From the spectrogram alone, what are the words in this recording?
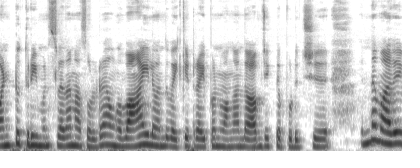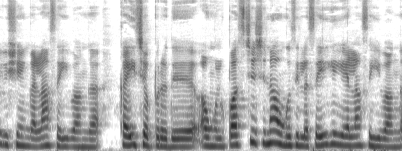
ஒன் டு த்ரீ மந்த்ஸில் தான் நான் சொல்கிறேன் அவங்க வாயில் வந்து வைக்க ட்ரை பண்ணுவாங்க. அந்த ஆப்ஜெக்டை பிடிச்சி இந்த மாதிரி விஷயங்கள்லாம் செய்வாங்க. கை சப்புறது அவங்களுக்கு பசிச்சிச்சுன்னா அவங்க சில செய்கையெல்லாம் செய்வாங்க.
